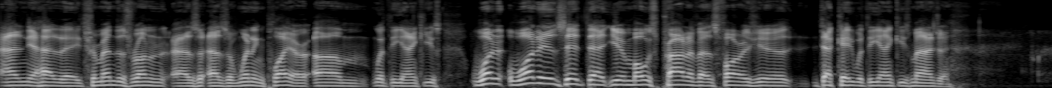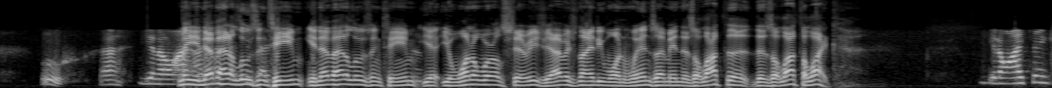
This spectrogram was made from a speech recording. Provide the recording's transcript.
and you had a tremendous run as as a winning player um, with the Yankees. What what is it that you're most proud of as far as your decade with the Yankees managing? Ooh, uh, you know, I mean, you never had a losing I- team. You never had a losing team. You, you won a World Series. You averaged 91 wins. I mean, there's a lot to there's a lot to like. You know, I think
